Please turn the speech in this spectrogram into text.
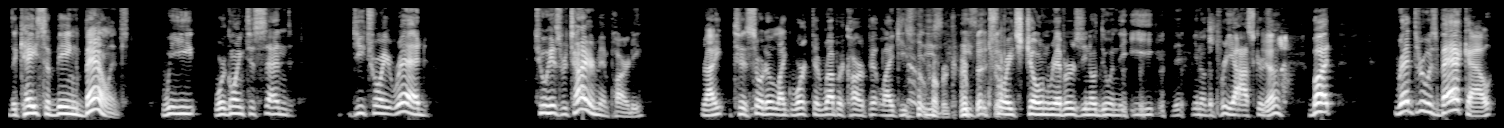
the case of being balanced, we were going to send Detroit Red to his retirement party, right? To sort of like work the rubber carpet, like he's he's, carpet, he's yeah. Detroit's Joan Rivers, you know, doing the E, the, you know, the pre-Oscars. Yeah. But Red threw his back out,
